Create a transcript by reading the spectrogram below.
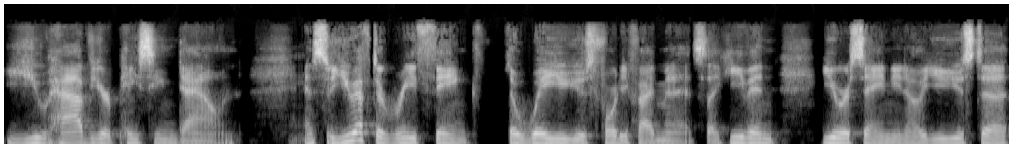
you have your pacing down. And so you have to rethink the way you use 45 minutes. Like even you were saying you know you used to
